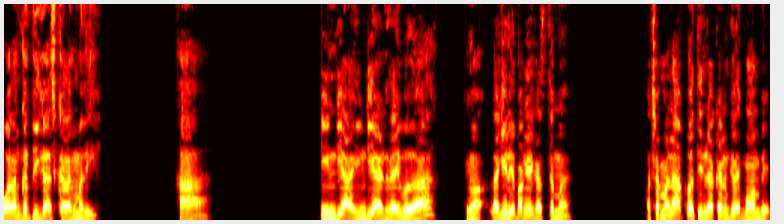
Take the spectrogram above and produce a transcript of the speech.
orang ketiga sekarang mari. Ha. India, India driver ha. Tengok, lagi dia panggil customer. Macam mana apa tindakan Grab mau ambil?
